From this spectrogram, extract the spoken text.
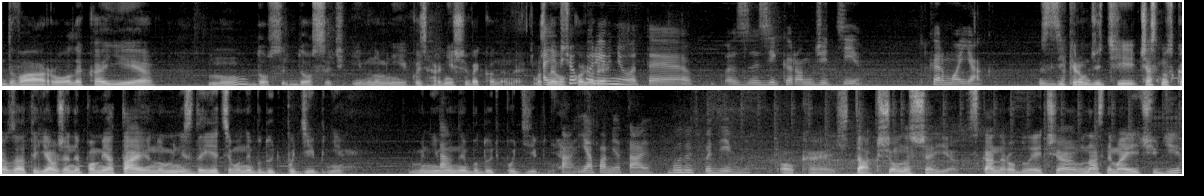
два ролика є. Ну, досить, досить. І воно мені якось гарніше виконане. а Можливо, якщо кольори. порівнювати з зікером GT, кермо як? з Зікером GT. Чесно сказати, я вже не пам'ятаю, але мені здається, вони будуть подібні. Мені Так. вони будуть подібні. Так, я пам'ятаю, будуть подібні. Окей. Так, що в нас ще є? Сканер обличчя. У нас немає HUD,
